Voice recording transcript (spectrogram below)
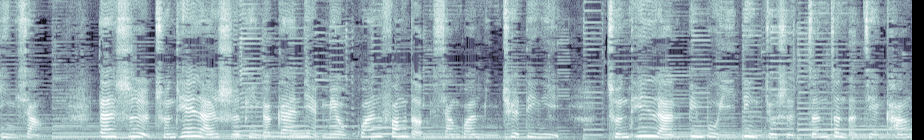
印象。但是纯天然食品的概念没有官方的相关明确定义。纯天然并不一定就是真正的健康，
